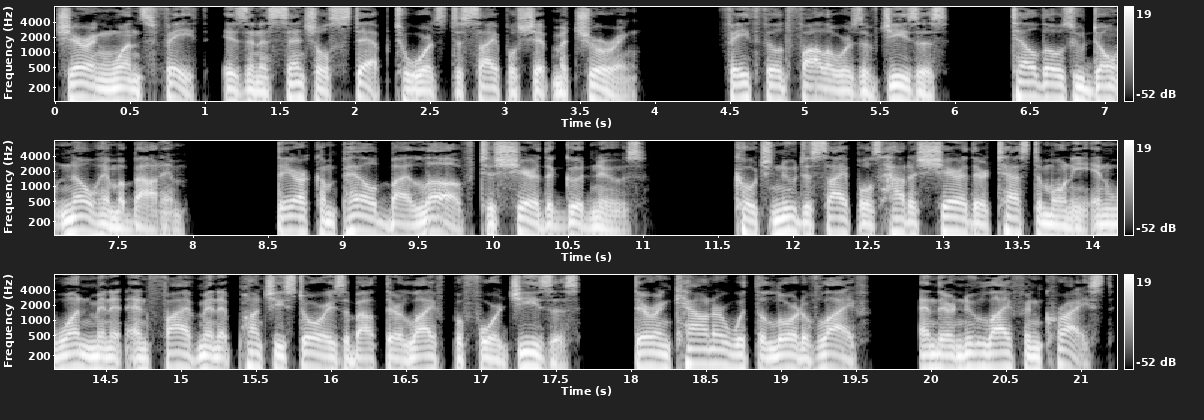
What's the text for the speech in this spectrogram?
Sharing one's faith is an essential step towards discipleship maturing. Faith-filled followers of Jesus tell those who don't know him about him. They are compelled by love to share the good news. Coach new disciples how to share their testimony in one minute and five minute punchy stories about their life before Jesus, their encounter with the Lord of life, and their new life in Christ.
